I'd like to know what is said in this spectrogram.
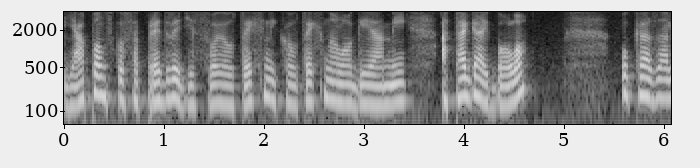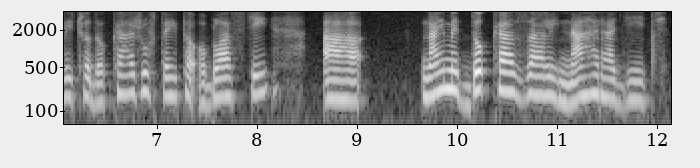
Japonsko sa predvedie svojou technikou, technológiami a tak aj bolo. Ukázali, čo dokážu v tejto oblasti a najmä dokázali nahradiť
